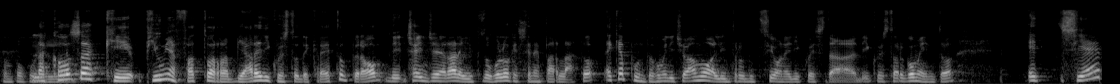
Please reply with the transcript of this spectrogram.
un po' La quello. cosa che più mi ha fatto arrabbiare di questo decreto, però, cioè in generale di tutto quello che se ne è parlato, è che appunto, come dicevamo all'introduzione di questo argomento, si è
